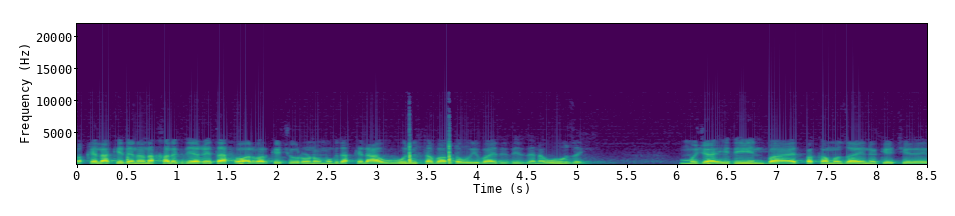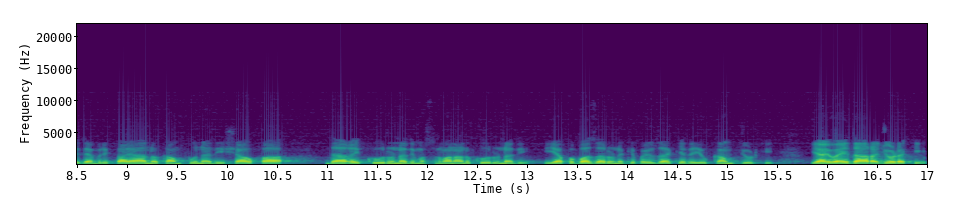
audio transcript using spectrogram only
په قلعه کې دننه خلک دی هغې ته احوال ورکوي چې ورونو موږ د قلعه ولو تباه کوي باید دې ځای نه ووځئ مجاهدین باید په کومو ځایونو کې چې د امریکایانو کمپونه دي شاوخوا د هغې کورونه دي مسلمانانو کورونه دي یا په بازارونو کې په یو ځای کې د یو کمپ جوړ کړي یا یوه اداره جوړه کړي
